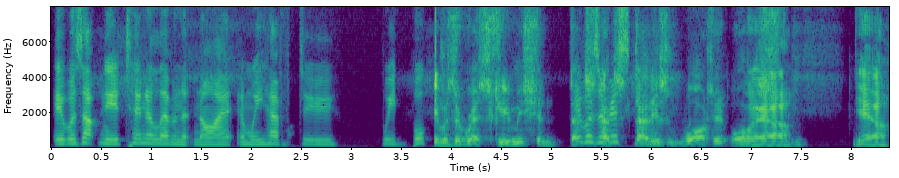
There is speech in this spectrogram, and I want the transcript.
it was up near 10 11 at night and we have to we'd booked It was a rescue mission. That's, was a that's, rescue That is what it was. Wow. Yeah.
